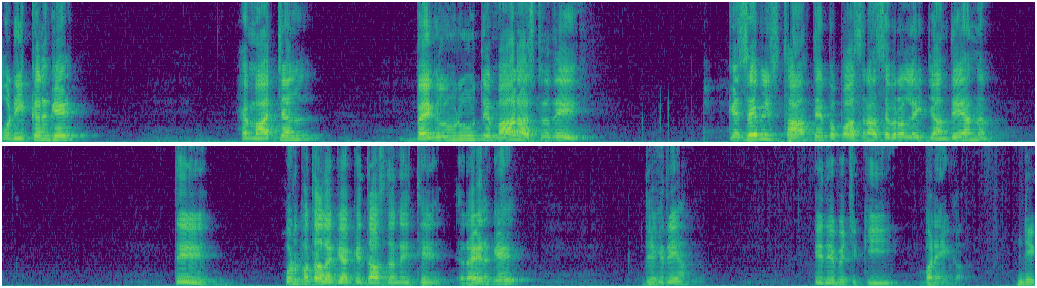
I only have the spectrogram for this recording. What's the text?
ਉਡੀਕਣਗੇ। ਹਿਮਾਚਲ, ਬੈਂਗਲੁਰੂ ਤੇ ਮਹਾਰਾਸ਼ਟਰ ਦੇ ਕਿਸੇ ਵੀ ਸਥਾਨ ਤੇ ਵਿਪਾਸਨਾ ਸਿਮਰਨ ਲਈ ਜਾਂਦੇ ਹਨ। ਤੇ ਹੁਣ ਪਤਾ ਲੱਗਿਆ ਕਿ 10 ਦਿਨ ਇੱਥੇ ਰਹਿਣਗੇ। ਦੇਖਦੇ ਹਾਂ ਇਹਦੇ ਵਿੱਚ ਕੀ ਬਣੇਗਾ। ਜੀ।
